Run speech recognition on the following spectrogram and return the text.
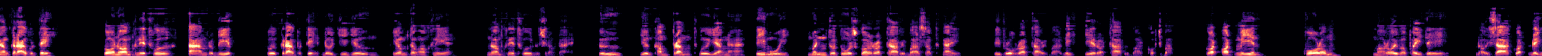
ខាងក្រៅប្រទេសក៏នាំគ្នាធ្វើតាមរបៀបធ្វើក្រៅប្រទេសដូចជាយើងខ្ញុំទាំងអស់គ្នានាំគ្នាធ្វើដូច្នោះដែរគឺយើងខំប្រឹងធ្វើយ៉ាងណាទី1 មិនទទួលស្គាល់រដ្ឋាភិបាលសពថ្ងៃពីព្រោះរដ្ឋាភិបាលនេះជារដ្ឋាភិបាលខុសច្បាប់គាត់អត់មានគោរម 120ទេដោយសារគាត់ដេញ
